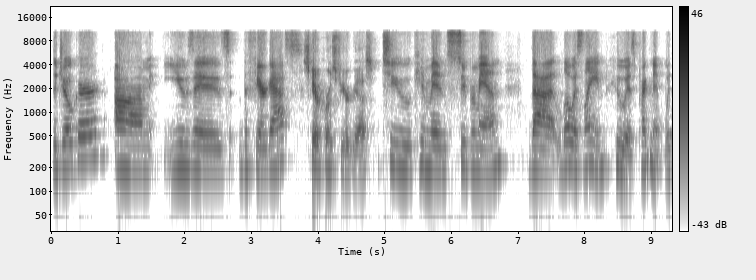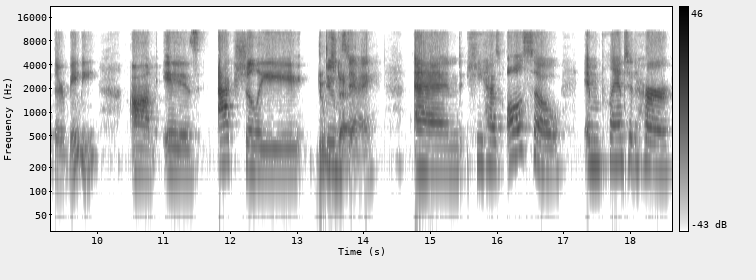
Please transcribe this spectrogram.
the Joker um, uses the fear gas Scarecrow's fear gas. to convince Superman that Lois Lane, who is pregnant with their baby, um, is actually Doomsday. Doomsday. And he has also implanted her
